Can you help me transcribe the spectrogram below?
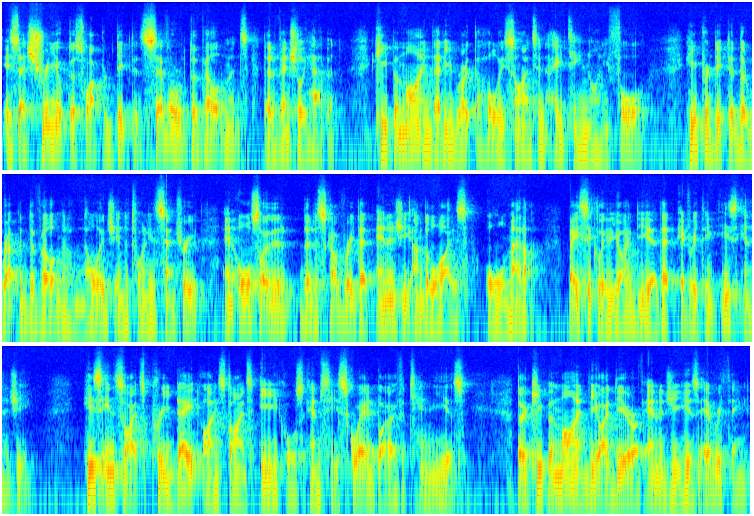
is that Sri Yukteswar predicted several developments that eventually happened. Keep in mind that he wrote the Holy Science in 1894. He predicted the rapid development of knowledge in the 20th century and also the, the discovery that energy underlies all matter. Basically, the idea that everything is energy. His insights predate Einstein's E equals mc squared by over 10 years. Though keep in mind, the idea of energy is everything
